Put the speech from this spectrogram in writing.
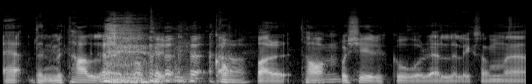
ädelmetaller som typ koppar, tak på kyrkor eller liksom eh,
